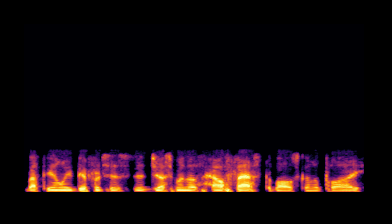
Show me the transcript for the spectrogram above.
about the only difference is the adjustment of how fast the ball is going to play.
